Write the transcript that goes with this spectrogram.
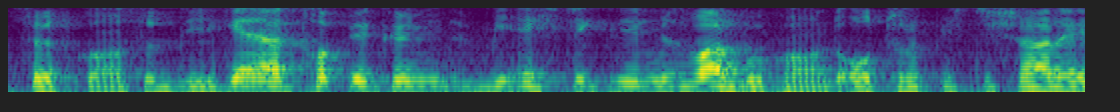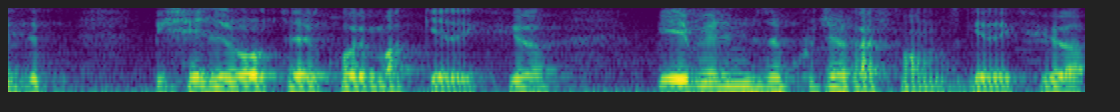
söz konusu değil. Genel topyekün bir eksikliğimiz var bu konuda. Oturup istişare edip bir şeyleri ortaya koymak gerekiyor. Birbirimize kucak açmamız gerekiyor.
